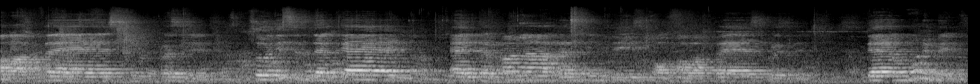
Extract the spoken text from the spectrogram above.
our first president. So this is the third and the final resting place of our first president. The monument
